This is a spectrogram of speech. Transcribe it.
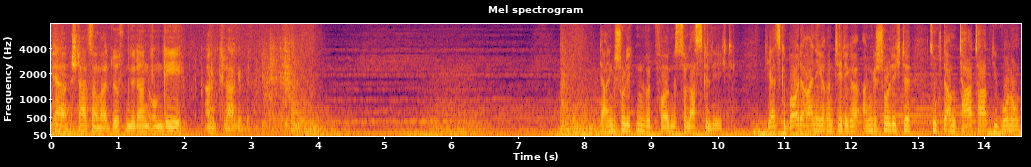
Herr Staatsanwalt, dürften wir dann um die Anklage bitten. Der Angeschuldigten wird Folgendes zur Last gelegt. Die als Gebäudereinigerin tätige Angeschuldigte suchte am Tattat die Wohnung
